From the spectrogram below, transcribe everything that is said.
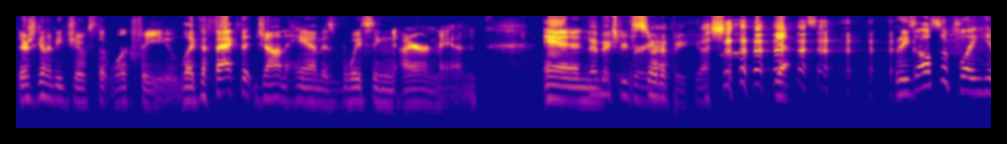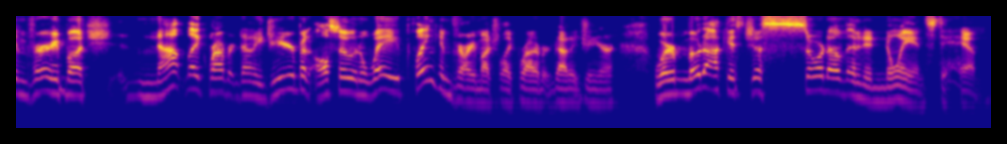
there's going to be jokes that work for you. Like the fact that Jon Hamm is voicing Iron Man, and That makes me very sort of happy. yes. Yes. but he's also playing him very much not like Robert Downey Jr., but also in a way playing him very much like Robert Downey Jr., where M.O.D.O.K is just sort of an annoyance to him.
